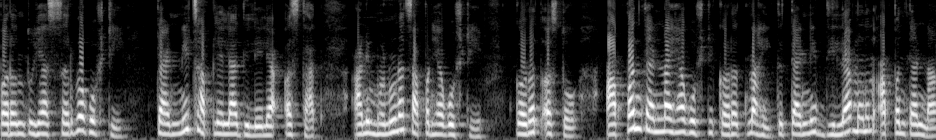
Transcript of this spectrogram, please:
परंतु ह्या सर्व गोष्टी त्यांनीच आपल्याला दिलेल्या असतात आणि म्हणूनच आपण ह्या गोष्टी करत असतो. आपण त्यांना ह्या गोष्टी करत नाही तर त्यांनी दिल्या म्हणून आपण त्यांना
